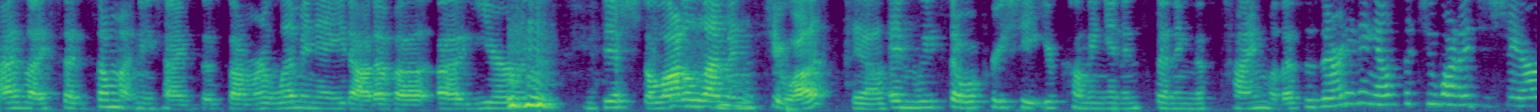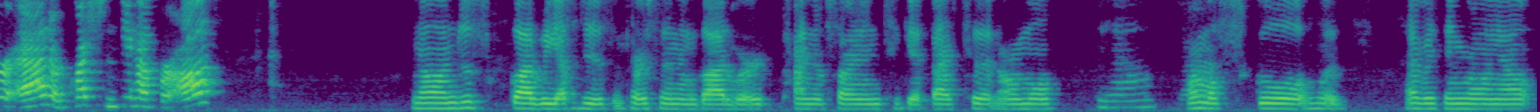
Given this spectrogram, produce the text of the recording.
as I said so many times this summer, lemonade out of a, a year that's dished a lot of lemons to us. Yeah. And we so appreciate you coming in and spending this time with us. Is there anything else that you wanted to share or add or questions you have for us? No, I'm just glad we got to do this in person, and glad we're kind of starting to get back to that normal Yeah. normal Yes. school with everything rolling out.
